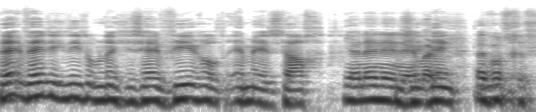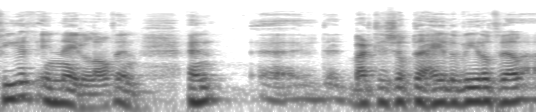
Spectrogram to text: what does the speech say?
We- weet ik niet, omdat je zei Wereld MS-dag. Ja, nee, nee, Dus nee. Maar denk- dat wordt gevierd in Nederland. En, en, eh, maar het is op de hele wereld wel eh,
